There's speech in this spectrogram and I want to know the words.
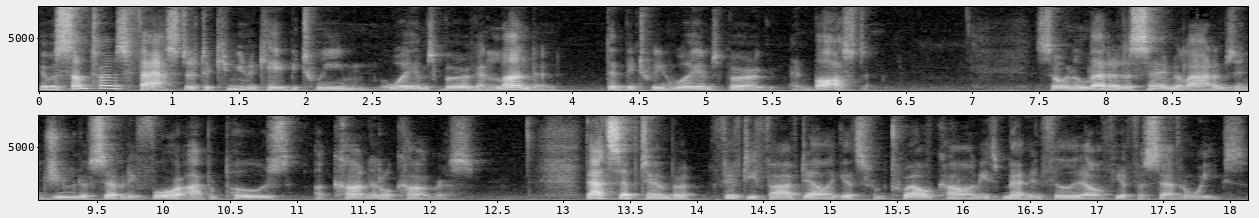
it was sometimes faster to communicate between Williamsburg and London than between Williamsburg and Boston. So in a letter to Samuel Adams in June of 74, I proposed a Continental Congress. That September, 55 delegates from 12 colonies met in Philadelphia for seven weeks.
